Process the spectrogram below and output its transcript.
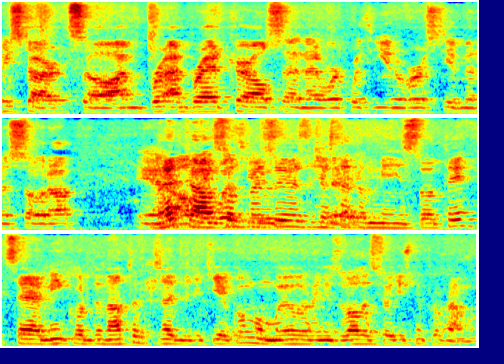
me start. So I'm, Br- I'm Brad Carlson. I work with the University of Minnesota. And Бред I'll be Карлсон with you працює з today. університетом Міннесоти. Це мій координатор, завдяки якому ми організували сьогоднішню програму.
